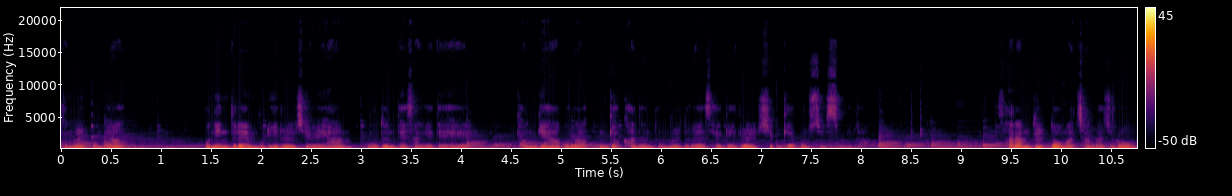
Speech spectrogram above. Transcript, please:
등을 보면 본인들의 무리를 제외한 모든 대상에 대해 경계하거나 공격하는 동물들의 세계를 쉽게 볼 수 있습니다. 사람들도 마찬가지로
